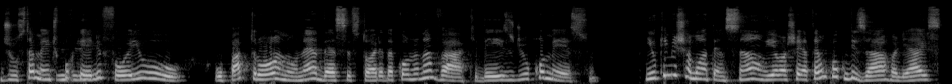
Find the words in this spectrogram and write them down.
justamente porque uhum. ele foi o, o patrono né, dessa história da Coronavac, desde o começo. E o que me chamou a atenção, e eu achei até um pouco bizarro, aliás,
